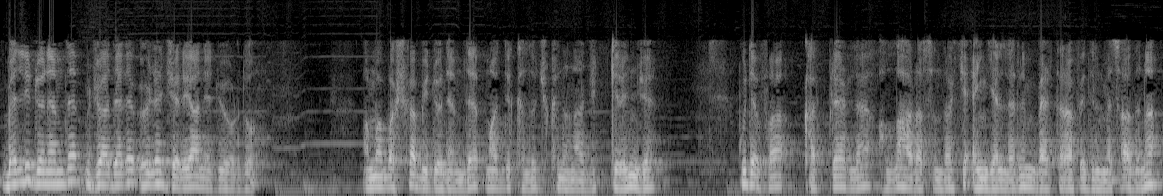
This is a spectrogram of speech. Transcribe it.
Belli dönemde mücadele öyle cereyan ediyordu. Ama başka bir dönemde maddi kılıç kınına girince bu defa kalplerle Allah arasındaki engellerin bertaraf edilmesi adına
